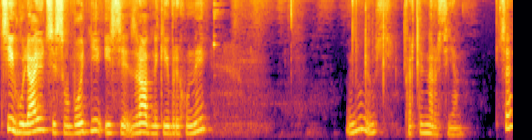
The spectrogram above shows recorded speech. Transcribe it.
Ці гуляють, ці свободні, і всі зрадники і брехуни. Ну і ось картина росіян. Все,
